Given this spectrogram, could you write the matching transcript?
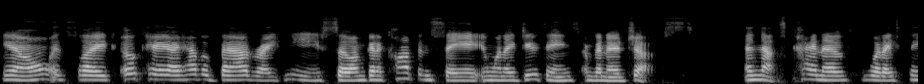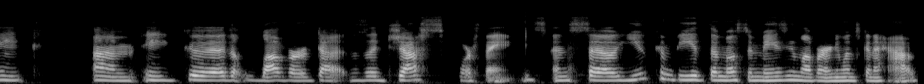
You know, it's like, okay, I have a bad right knee, so I'm going to compensate. And when I do things, I'm going to adjust. And that's kind of what I think um, a good lover does adjusts for things. And so you can be the most amazing lover anyone's going to have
